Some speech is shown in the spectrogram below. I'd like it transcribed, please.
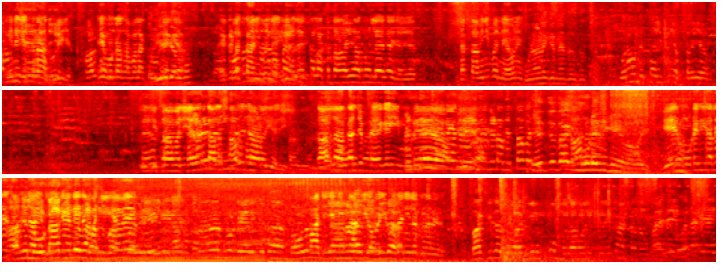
ਇਹਨੇ ਜਿੱਤਣਾ ਅਧੂਰੀ ਚ। ਇਹ ਮੁੰਡਾ ਸਵਾ ਲੱਖ ਨੂੰ ਲੈ ਗਿਆ। ਇੱਕ ਡੱਕਾ ਨਹੀਂ ਬੰਨਿਆ ਇਹਨੇ। ਦੇ 1 ਲੱਖ 10000 ਨੂੰ ਲੈ ਕੇ ਜਾਏ ਅਸੀਂ। ਡੱਕਾ ਵੀ ਨਹੀਂ ਬੰਨਿਆ ਉਹਨੇ। ਉਹਨਾਂ ਨੇ ਕਿੰਨੇ ਦਾ ਦਿੱਤਾ? ਉਹਨਾਂ ਨੂੰ ਦਿੱਤਾ ਜੀ 75000 ਜਿੱਦਾਂ ਵਜੀ ਇਹ ਗੱਲ ਸਾਰੇ ਜਾਣ ਹੋਈ ਹੈ ਜੀ। ਗੱਲ ਅਕਲ ਚ ਪੈ ਗਈ ਮੁੰਡੇ ਨੇ ਕਿਹੜਾ ਦਿੱਤਾ ਭਾਜੀ ਇੱਥੇ ਤਾਂ ਮੋੜੇ ਦੀ ਗੇਮ ਆ ਬਾਈ। ਜੇ ਮੁੰਡੇ ਦੀ ਗੱਲ ਹੈ ਸਮਝ ਆ ਗਈ ਕਹਿੰਦੇ ਭੱਜੀ ਜਾਵੇ ਤੁਹਾਡੇ ਵਾਲੀ ਚ ਤਾਂ ਬੌਲ ਭੱਜ ਜਿੰਨੀ ਮਰਜ਼ੀ ਹੋਵੇ ਪਤਾ ਨਹੀਂ ਬਾਕੀ ਤਾਂ ਸਵਾਗੀ ਨੂੰ ਘੁੰਮਦਾ ਹੋਣੀ ਕਿਤੇ ਘੰਟਾ ਦੋ ਫਾਇਦੇ ਪਤਾ ਕਿ ਆਈ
